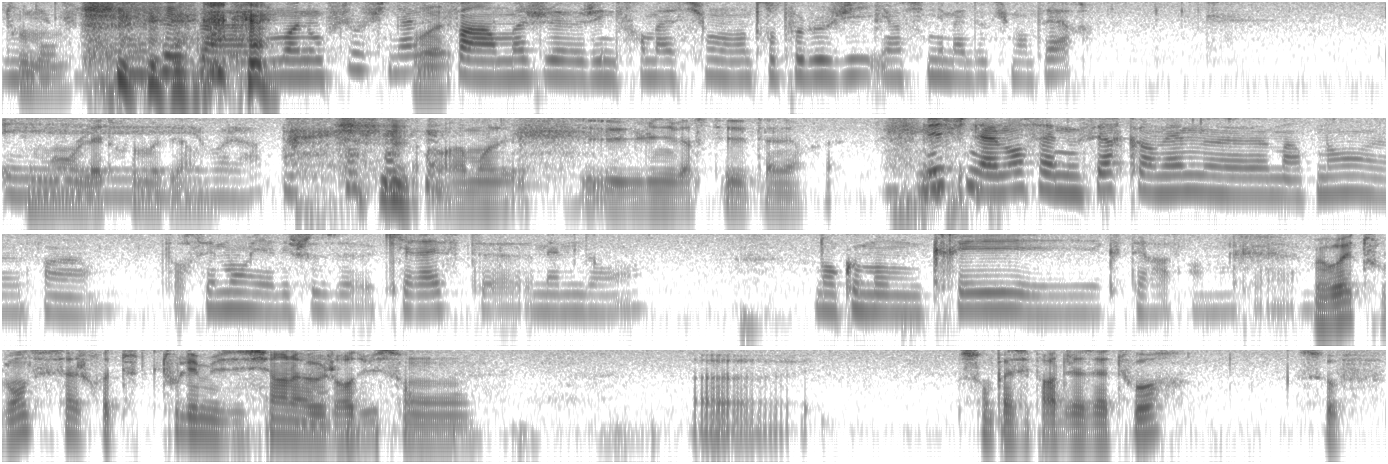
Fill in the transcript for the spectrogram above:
tout le monde. Bah, moi non plus au final. Ouais. Enfin, moi j'ai une formation en anthropologie et en cinéma documentaire. Et Moi, en lettres modernes. voilà. Vraiment l'université des Tanner. Mais finalement, ça nous sert quand même euh, maintenant. euh, forcément, il y a des choses qui restent, euh, même dans, dans comment on crée, et etc. Enfin, donc, euh, Mais ouais, tout le monde, c'est ça. Je crois que tous les musiciens là aujourd'hui sont euh, sont passés par Jazz à Tours, sauf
